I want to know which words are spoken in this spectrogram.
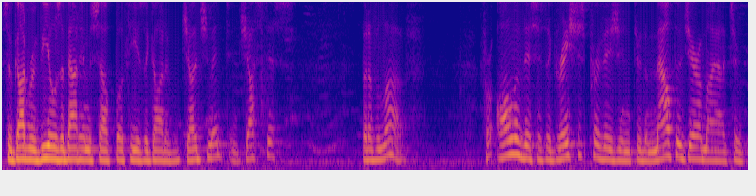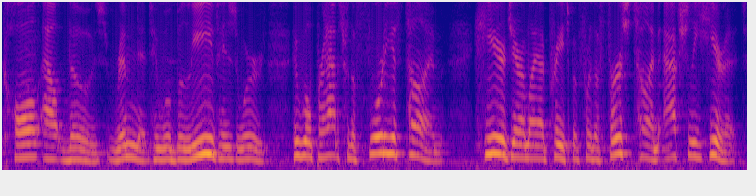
So God reveals about Himself both He is a God of judgment and justice, but of love. For all of this is a gracious provision through the mouth of Jeremiah to call out those remnant who will believe His Word, who will perhaps for the 40th time hear Jeremiah preach, but for the first time actually hear it,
